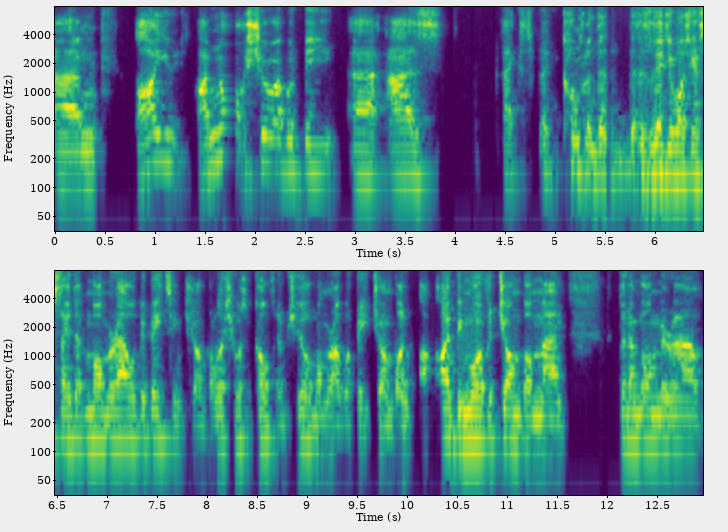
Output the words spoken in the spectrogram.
Um, I I'm not sure I would be uh, as uh, confident that, as Lydia was yesterday, that Monmiral would be beating Jonbon. Although she wasn't confident, she thought Monmiral would beat Jonbon. I'd be more of a Jonbon man than a Monmiral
